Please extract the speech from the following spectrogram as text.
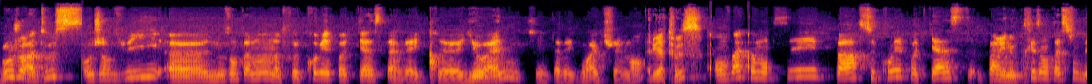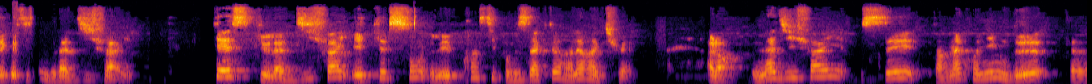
Bonjour à tous. Aujourd'hui, euh, nous entamons notre premier podcast avec euh, Johan, qui est avec moi actuellement. Salut à tous. On va commencer par ce premier podcast par une présentation de l'écosystème de la DeFi. Qu'est-ce que la DeFi et quels sont les principaux acteurs à l'heure actuelle? Alors, la DeFi, c'est un acronyme de euh,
